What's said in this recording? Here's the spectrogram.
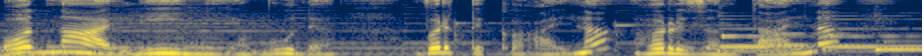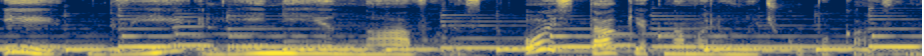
Одна лінія буде вертикальна, горизонтальна і дві лінії навхрест. Ось так, як на малюночку показано.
